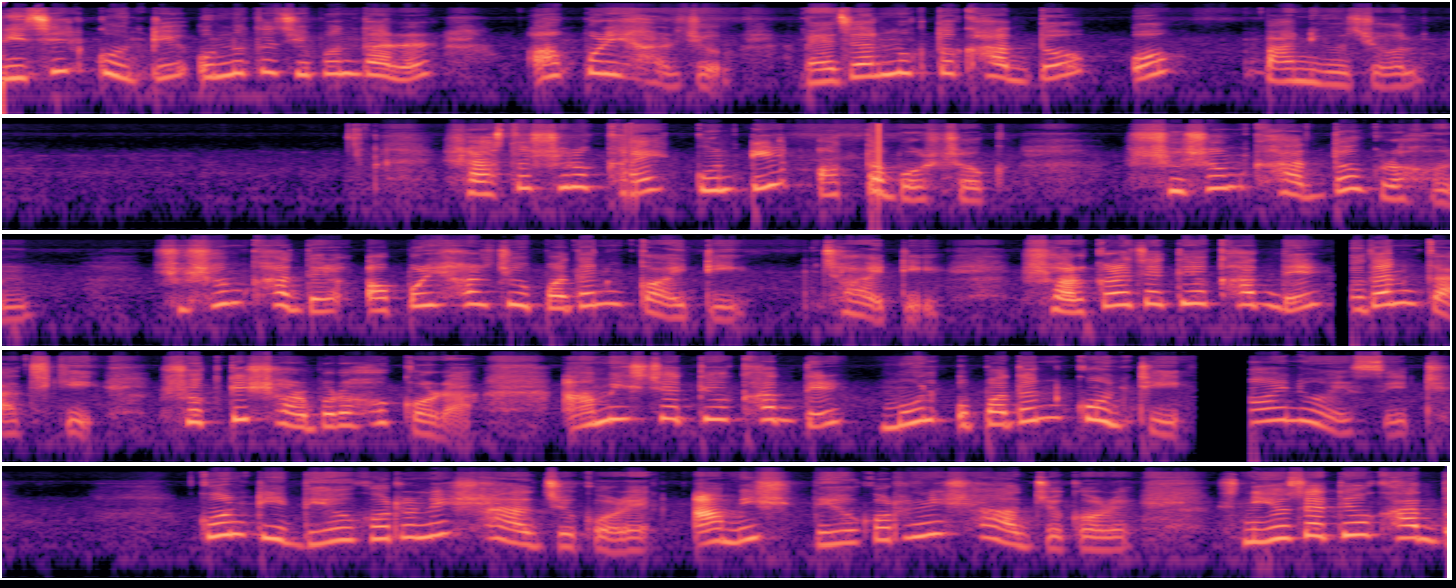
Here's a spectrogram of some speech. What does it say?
নিচের কোনটি উন্নত জীবন দ্বারার অপরিহার্য, ভেজালমুক্ত খাদ্য ও পানীয় জল। স্বাস্থ্য সুরক্ষায় কোনটি অত্যাবশ্যক? সুষম খাদ্য গ্রহণ। সুষম খাদ্যের অপরিহার্য উপাদান কয়টি? ছয়টি। শর্করা জাতীয় খাদ্যের প্রধান কাজ কি? শক্তি সরবরাহ করা। আমিষ জাতীয় খাদ্যের মূল উপাদান কোনটি? অ্যাসিড। কোনটি দেহ গঠনে সাহায্য করে? আমিষ দেহ গঠনে সাহায্য করে। স্নেহ জাতীয় খাদ্য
